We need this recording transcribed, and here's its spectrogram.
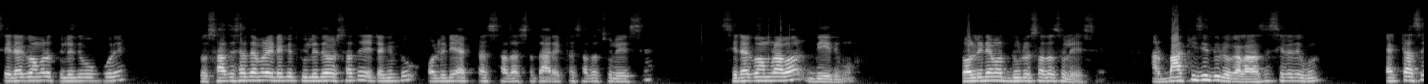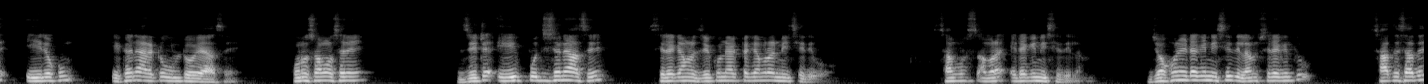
সেটাকেও আমরা তুলে দেবো উপরে। তো সাথে সাথে আমরা এটাকে তুলে দেওয়ার সাথে এটা কিন্তু অলরেডি একটা সাদার সাথে আরেকটা সাদা চলে এসেছে, সেটাকেও আমরা আবার দিয়ে দেবো। তো অলরেডি আমার দুটো সাদা চলে এসেছে। আর বাকি যে দুটো কালার আছে, সেটা দেখুন, একটা আছে এইরকম, এখানে আরেকটা উল্টো হয়ে আছে। কোনো সমস্যা নেই। যেটা এই পজিশনে আছে সেটাকে আমরা যে কোনো একটাকে আমরা নিচে দেব। সাপোজ আমরা এটাকে নিচে দিলাম। যখন এটাকে নিচে দিলাম, সেটা কিন্তু সাথে সাথে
